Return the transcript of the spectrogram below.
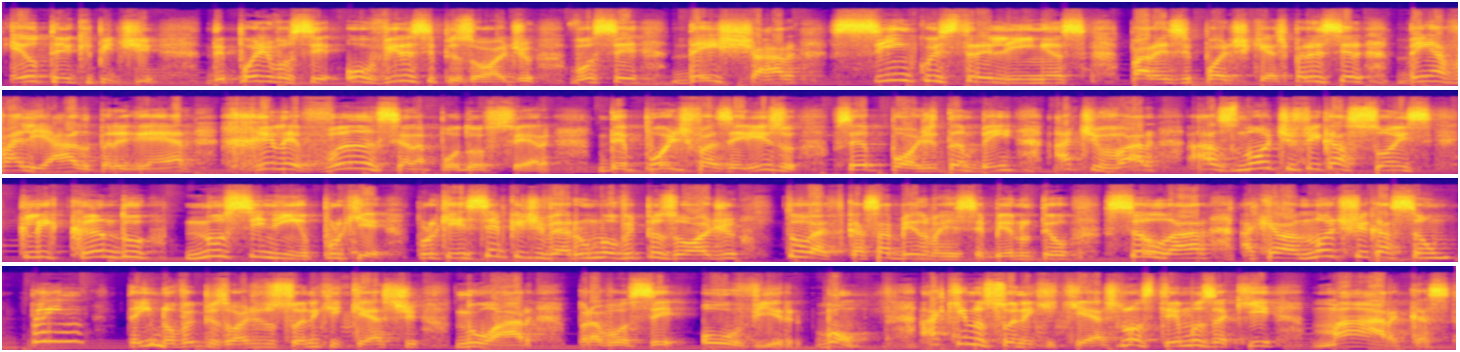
Eu tenho que pedir, depois de você ouvir esse episódio, você deixar cinco estrelinhas para esse podcast, para ele ser bem avaliado, para ele ganhar relevância na podosfera. Depois de fazer isso, você pode também ativar as notificações clicando no sininho. Por quê? Porque sempre que tiver um novo episódio, tu vai ficar sabendo, vai receber no teu celular aquela notificação, plim, tem novo episódio do Sonic Cast no ar para você ouvir. Bom, aqui no Sonic Cast nós temos aqui marcas,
